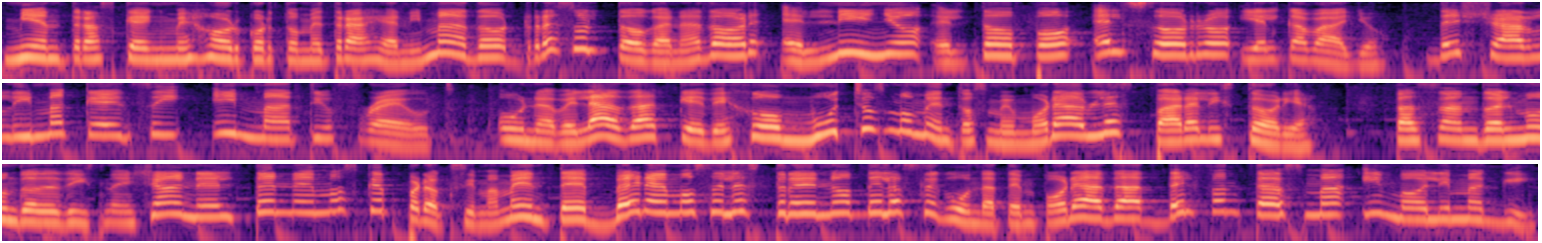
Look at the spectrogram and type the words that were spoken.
mientras que en Mejor Cortometraje Animado resultó ganador El Niño, El Topo, El Zorro y El Caballo, de Charlie Mackenzie y Matthew Freud. Una velada que dejó muchos momentos memorables para la historia. Pasando al mundo de Disney Channel, tenemos que próximamente veremos el estreno de la segunda temporada del Fantasma y Molly McGee.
